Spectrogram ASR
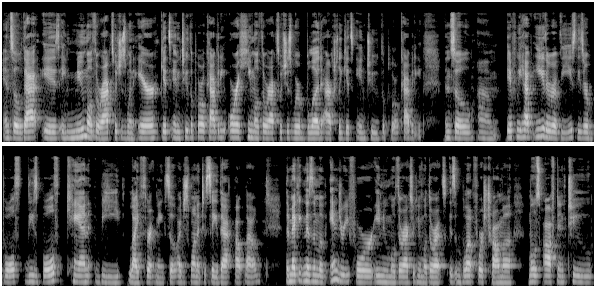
And so that is a pneumothorax, which is when air gets into the pleural cavity, or a hemothorax, which is where blood actually gets into the pleural cavity. And so um, if we have either of these, these are both, these both can be life threatening. So I just wanted to say that out loud. The mechanism of injury for a pneumothorax or hemothorax is blunt force trauma, most often to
